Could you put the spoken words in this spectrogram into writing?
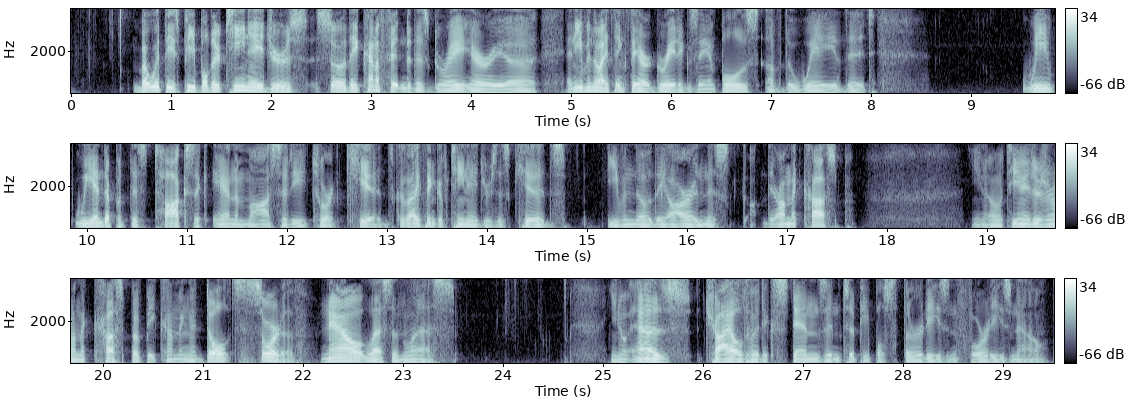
but with these people, they're teenagers, so they kind of fit into this gray area. And even though I think they are great examples of the way that we we end up with this toxic animosity toward kids, because I think of teenagers as kids, even though they are in this, they're on the cusp. You know, teenagers are on the cusp of becoming adults, sort of. Now, less and less you know, as childhood extends into people's 30s and 40s now,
